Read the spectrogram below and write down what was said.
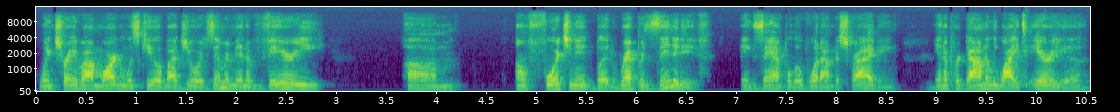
when Trayvon Martin was killed by George Zimmerman, a very um, unfortunate but representative example of what I'm describing in a predominantly white area.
